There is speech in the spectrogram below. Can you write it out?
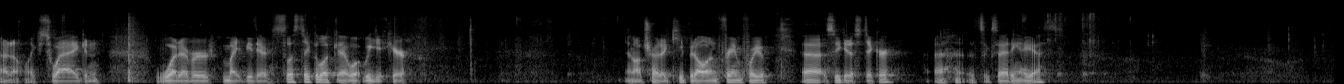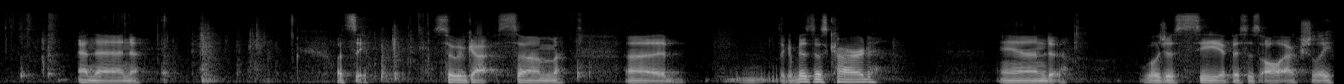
I don't know, like swag and whatever might be there. So let's take a look at what we get here. And I'll try to keep it all in frame for you. Uh, so you get a sticker. That's exciting, I guess. And then, let's see. So we've got some, uh, like a business card, and we'll just see if this is all actually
